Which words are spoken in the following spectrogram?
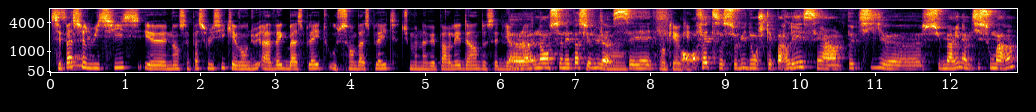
C'est pas celui-ci, euh, non, c'est pas celui-ci qui est vendu avec bassplate ou sans bassplate. Tu m'en avais parlé d'un de cette gamme-là? Euh, non, ce n'est pas celui-là. en- C'est en fait celui dont je t'ai parlé, c'est un petit euh, submarine, un petit sous-marin.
